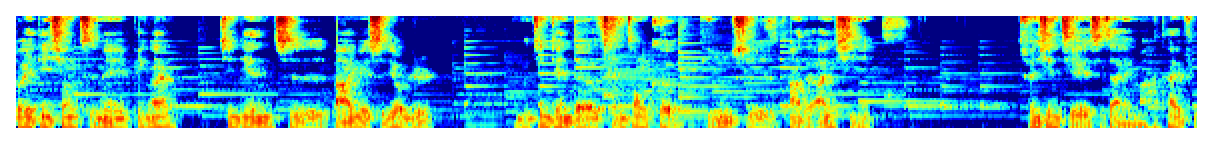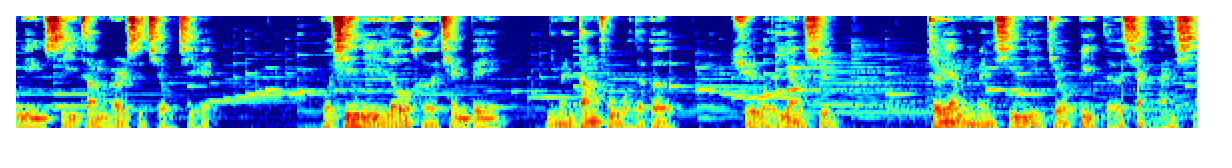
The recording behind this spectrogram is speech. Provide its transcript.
位弟兄姊妹平安，今天是八月十六日。我们今天的晨钟课题目是他的安息。存心节是在马太福音十一章二十九节。我心里柔和谦卑，你们当负我的轭，学我的样式，这样你们心里就必得享安息。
